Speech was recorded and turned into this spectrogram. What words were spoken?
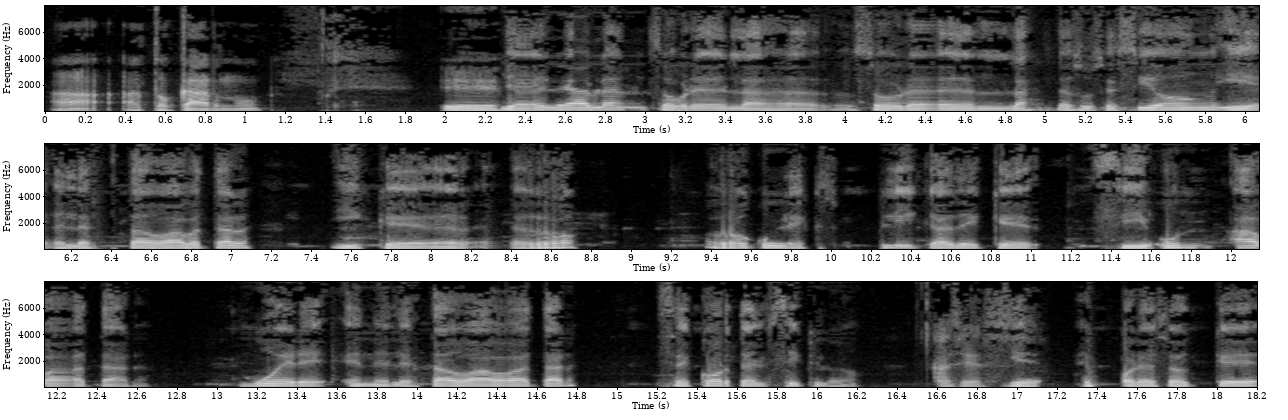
a- a tocar, ¿no? Eh, Y a él le hablan sobre la sobre la, la sucesión y el estado avatar y que Ro- Roku le explica de que si un avatar muere en el estado avatar se corta el ciclo Así es. y es por eso que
